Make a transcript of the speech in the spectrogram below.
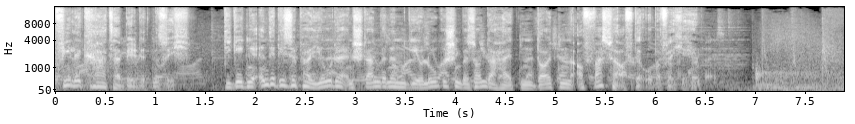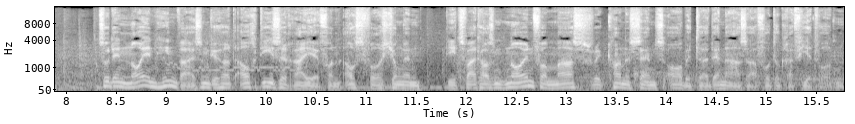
Viele Krater bildeten sich. Die gegen Ende dieser Periode entstandenen geologischen Besonderheiten deuten auf Wasser auf der Oberfläche hin. Zu den neuen Hinweisen gehört auch diese Reihe von Ausforschungen, die 2009 vom Mars Reconnaissance Orbiter der NASA fotografiert wurden.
